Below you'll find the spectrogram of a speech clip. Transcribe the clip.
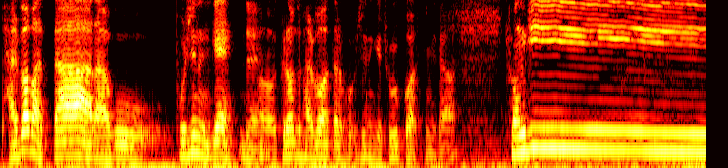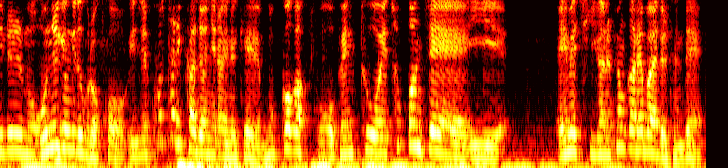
밟아봤다라고 보시는 게 네. 어, 그라운드 밟아봤다라고 보시는 게 좋을 것 같습니다. 경기 를뭐 오늘 경기도 그렇고 이제 코스타리카전이랑 이렇게 묶어갖고 벤투어의 첫 번째 이 A매치 기간을 평가를 해봐야 될 텐데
